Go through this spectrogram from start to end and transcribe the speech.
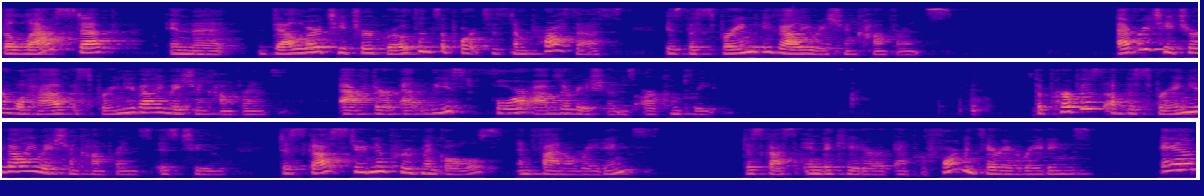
The last step in the Delaware Teacher Growth and Support System process is the Spring Evaluation Conference. Every teacher will have a Spring Evaluation Conference after at least four observations are complete. The purpose of the Spring Evaluation Conference is to discuss student improvement goals and final ratings, discuss indicator and performance area ratings, and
